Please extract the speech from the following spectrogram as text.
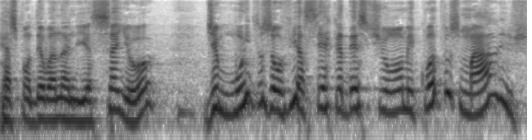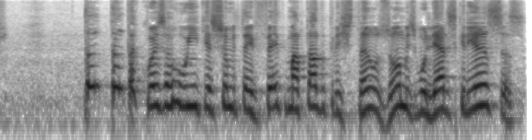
Respondeu Ananias: Senhor, de muitos ouvi acerca deste homem, quantos males, tanta coisa ruim que esse homem tem feito, matado cristãos, homens, mulheres, crianças.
